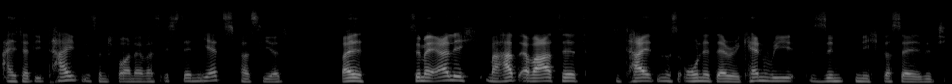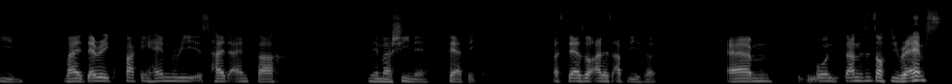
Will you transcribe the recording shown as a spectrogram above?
Alter, die Titans sind vorne, was ist denn jetzt passiert? Weil, sind wir ehrlich, man hat erwartet, die Titans ohne Derrick Henry sind nicht dasselbe Team. Weil Derrick fucking Henry ist halt einfach eine Maschine. Fertig. Was der so alles abliefert. Ähm, und dann sind es auch die Rams,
